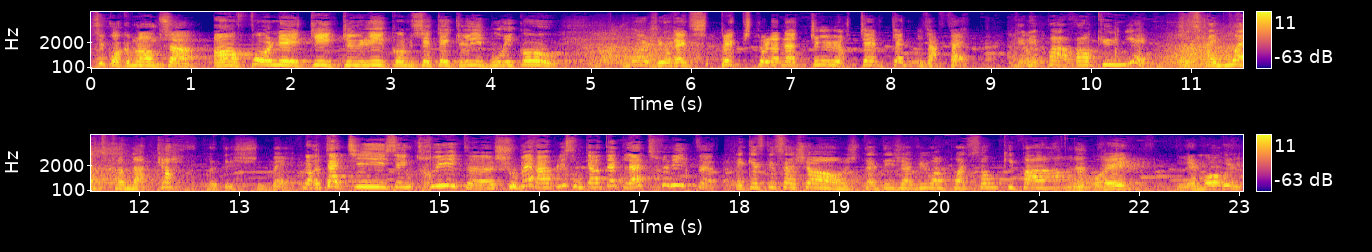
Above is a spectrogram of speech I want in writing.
C'est quoi comme langue, ça En phonétique, tu lis comme c'est écrit, bourricot. Moi, je respecte la nature telle qu'elle nous a fait. Tu n'es pas rancunier. Je serais moite comme la de Schubert. Non, Tati, c'est une truite. Euh, Schubert a appelé son quintet la truite. Et qu'est-ce que ça change? T'as déjà vu un poisson qui parle Oui, les morues.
